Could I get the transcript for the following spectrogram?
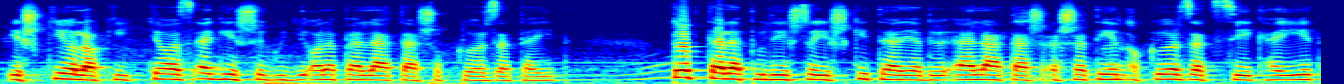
és kialakítja az egészségügyi alapellátások körzeteit. Több településre is kiterjedő ellátás esetén a körzet székhelyét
